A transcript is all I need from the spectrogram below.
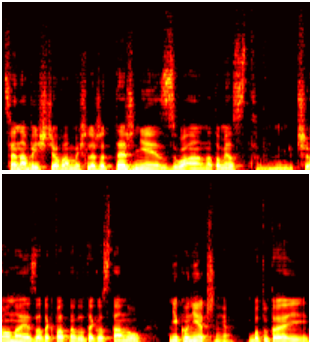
Cena wyjściowa myślę, że też nie jest zła, natomiast mm, czy ona jest adekwatna do tego stanu? Niekoniecznie, bo tutaj,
